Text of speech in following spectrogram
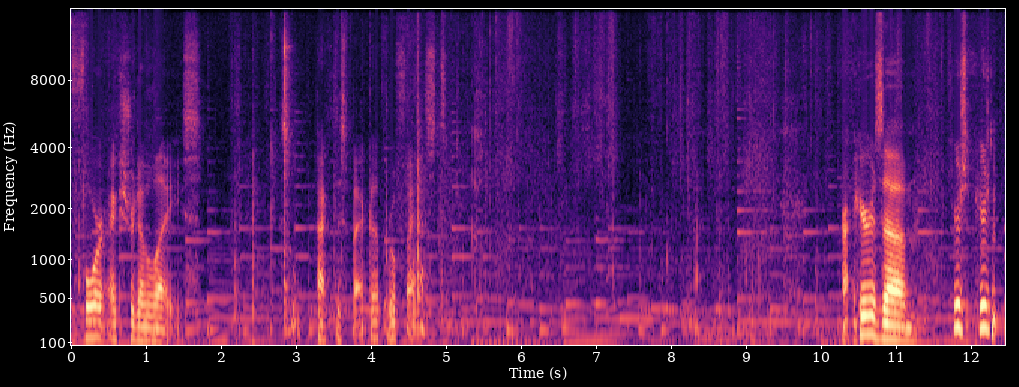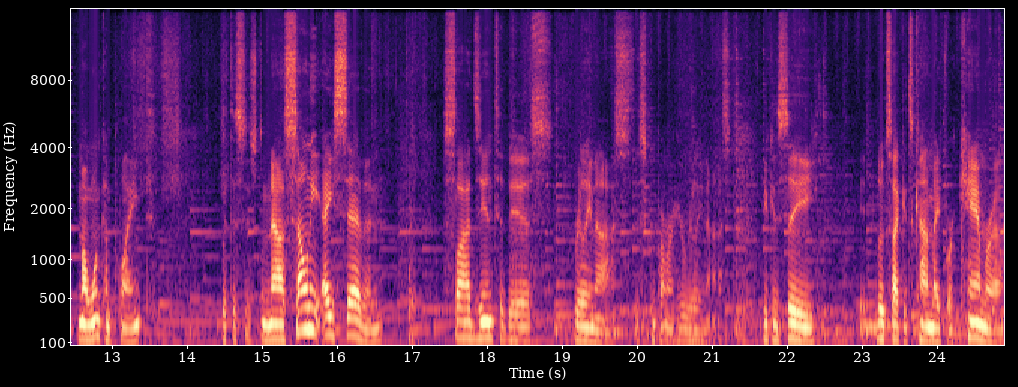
four extra double A's. Pack this back up real fast. All right, here's, um, here's, here's my one complaint with the system. Now a Sony a7 slides into this really nice. This compartment right here really nice. You can see it looks like it's kind of made for a camera.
